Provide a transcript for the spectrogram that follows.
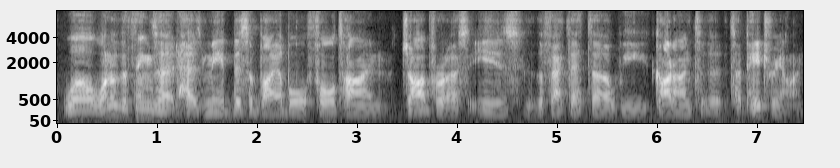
Well, one of the things that has made this a viable full time job for us is the fact that uh, we got on to, to Patreon.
